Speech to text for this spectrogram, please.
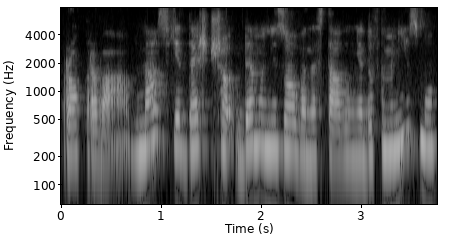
про права. В нас є дещо демонізоване ставлення до фемінізму,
